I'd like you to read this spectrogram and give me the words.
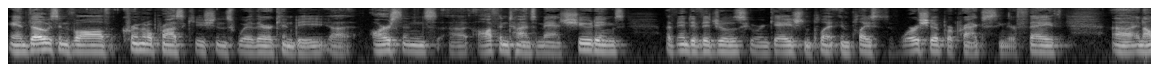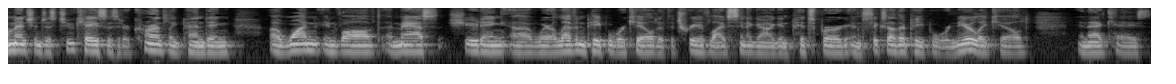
and those involve criminal prosecutions where there can be uh, arsons, uh, oftentimes mass shootings of individuals who are engaged in, in places of worship or practicing their faith. Uh, and I'll mention just two cases that are currently pending. Uh, one involved a mass shooting uh, where 11 people were killed at the Tree of Life Synagogue in Pittsburgh, and six other people were nearly killed in that case.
